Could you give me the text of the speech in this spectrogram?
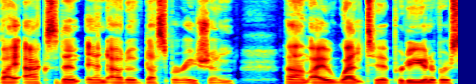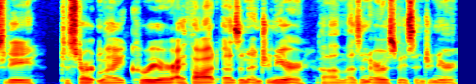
by accident and out of desperation. Um, I went to Purdue University to start my career, I thought, as an engineer, um, as an aerospace engineer.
